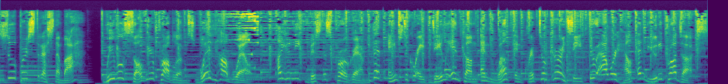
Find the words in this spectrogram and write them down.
Super stress na ba? We will solve your problems with Habwealth, a unique business program that aims to create daily income and wealth in cryptocurrency through our health and beauty products.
